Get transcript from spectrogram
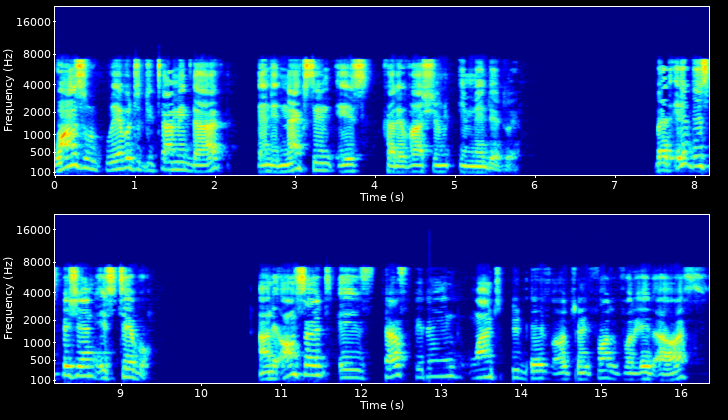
Once we're able to determine that, then the next thing is cardioversion immediately. But if this patient is stable and the onset is just within one to two days or 24 to 48 hours.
